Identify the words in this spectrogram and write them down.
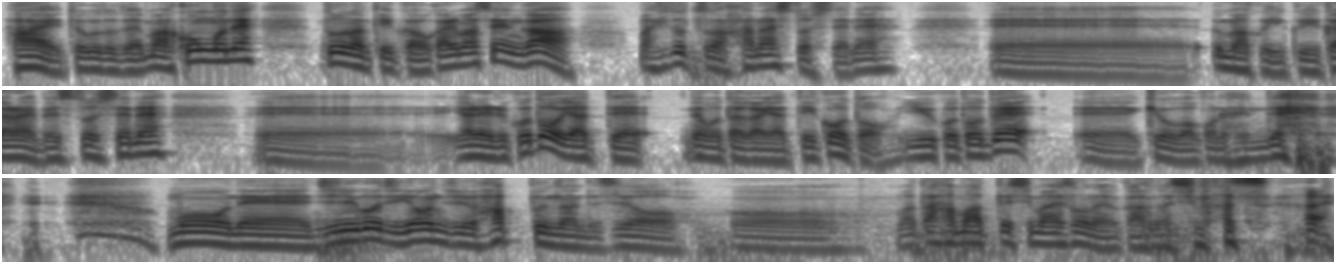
はい。ということで、まあ今後ね、どうなっていくかわかりませんが、まあ一つの話としてね、えーうまくいくいかない別としてね、えーやれることをやって、ね、お互いやっていこうということで、えー今日はこの辺で、もうね、15時48分なんですよ。またハマってしまいそうな予感がします。はい。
